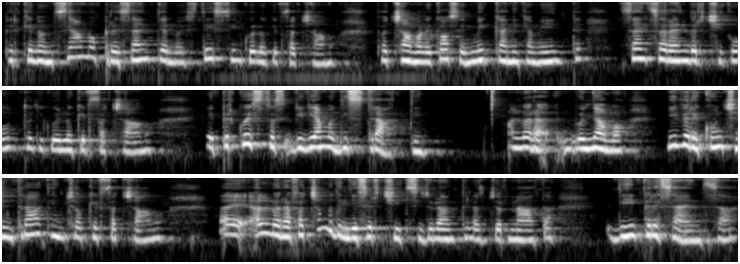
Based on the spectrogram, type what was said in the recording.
Perché non siamo presenti a noi stessi in quello che facciamo. Facciamo le cose meccanicamente senza renderci conto di quello che facciamo e per questo viviamo distratti. Allora vogliamo vivere concentrati in ciò che facciamo. Eh, allora facciamo degli esercizi durante la giornata di presenza,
